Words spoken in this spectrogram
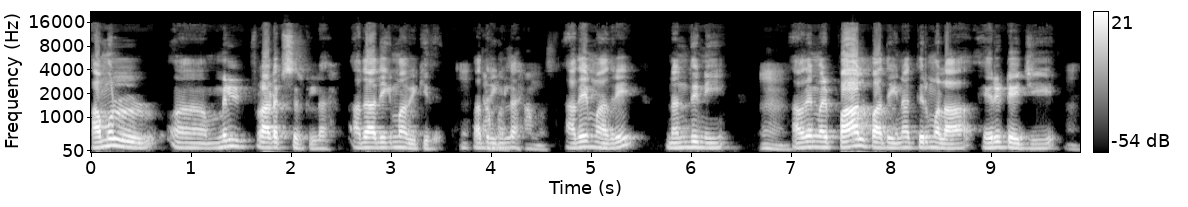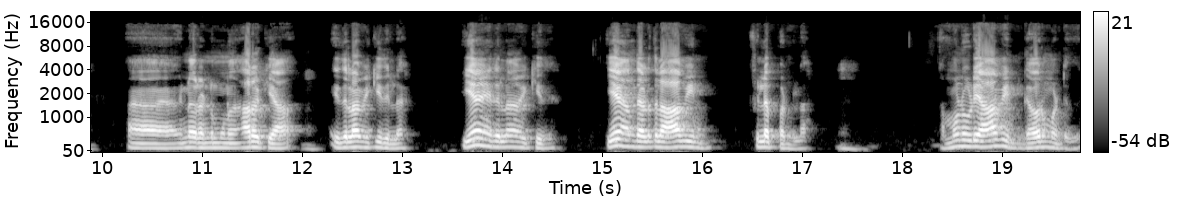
அமுல் மில்க் ப்ராடக்ட்ஸ் இருக்குல்ல அது அதிகமா விக்குது ம். பாத்திருக்கீங்களா? ஆமா சார். அதே மாதிரி நந்தினி. அதே மாதிரி பால் பார்த்தீங்கன்னா திருமலா ஹெரிட்டேஜ். இன்னும் ரெண்டு மூணு ஆரோக்கியா. இதெல்லாம் விற்கிது இல்லை ஏன் இதெல்லாம் விற்கிது ஏன் அந்த இடத்துல ஆவின் ஃபில்அப் பண்ணல. நம்மளுடைய ஆவின் கவர்மெண்ட் இது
